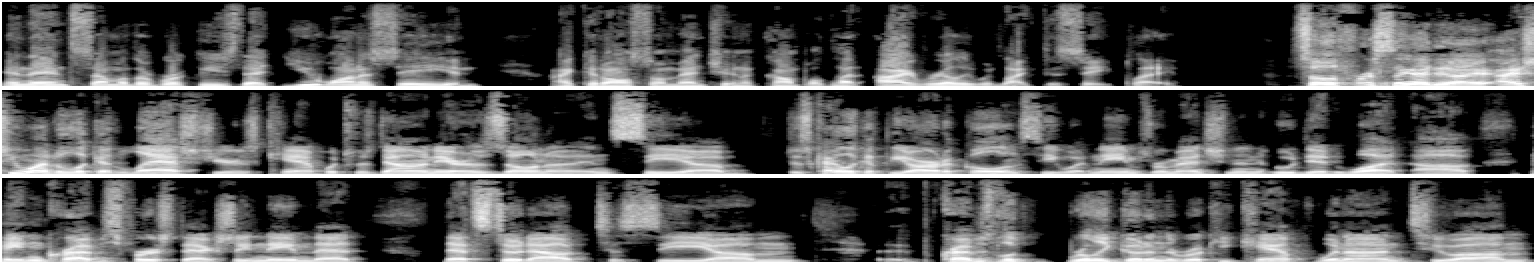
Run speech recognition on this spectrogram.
and then some of the rookies that you want to see, and I could also mention a couple that I really would like to see play. So the first thing I did, I actually wanted to look at last year's camp, which was down in Arizona, and see uh, just kind of look at the article and see what names were mentioned and who did what. Uh, Peyton Krebs first actually named that that stood out to see. Um, Krebs looked really good in the rookie camp. Went on to um,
